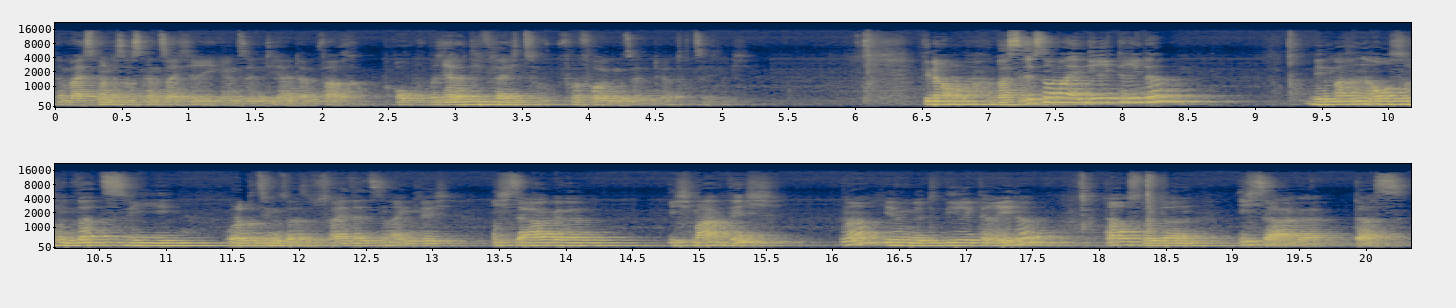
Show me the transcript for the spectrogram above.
dann weiß man, dass das ganz leichte Regeln sind, die halt einfach auch relativ leicht zu verfolgen sind, ja, tatsächlich. Genau, was ist nochmal indirekte Rede? Wir machen aus so einem Satz wie, oder beziehungsweise zwei Sätzen eigentlich, ich sage, ich mag dich, ne, hier mit direkter Rede. Daraus wird dann, ich sage, dass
